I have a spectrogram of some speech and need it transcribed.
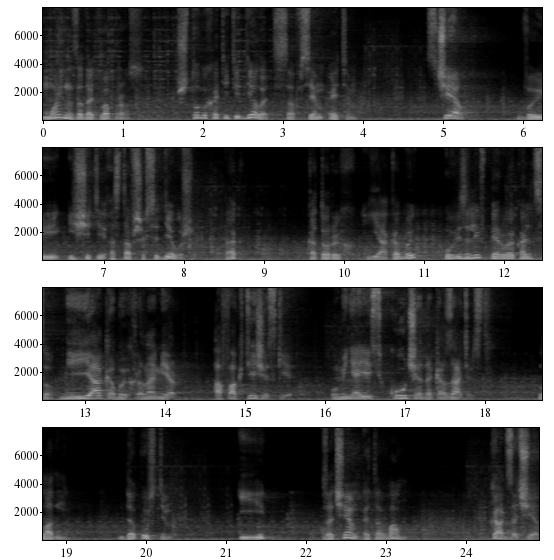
можно задать вопрос? Что вы хотите делать со всем этим? С чем? Вы ищете оставшихся девушек, так? Которых якобы увезли в Первое Кольцо. Не якобы хрономер, а фактически. У меня есть куча доказательств. Ладно, допустим. И? Зачем это вам? Как зачем?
